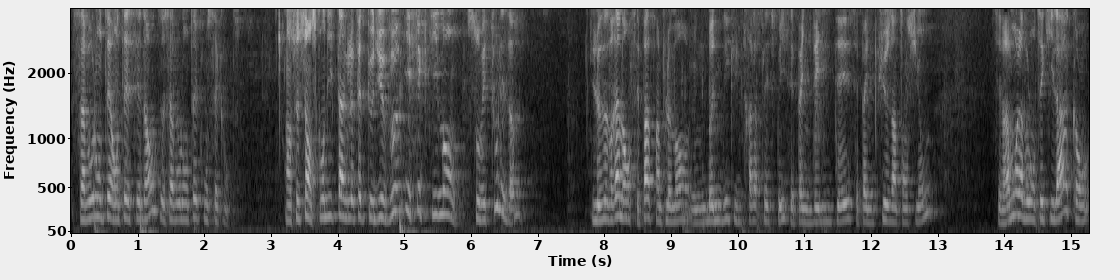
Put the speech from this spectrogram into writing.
sa volonté antécédente de sa volonté conséquente. En ce sens qu'on distingue le fait que Dieu veut effectivement sauver tous les hommes, il le veut vraiment, c'est pas simplement une bonne idée qui lui traverse l'esprit, c'est pas une vérité, c'est pas une pieuse intention, c'est vraiment la volonté qu'il a quand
